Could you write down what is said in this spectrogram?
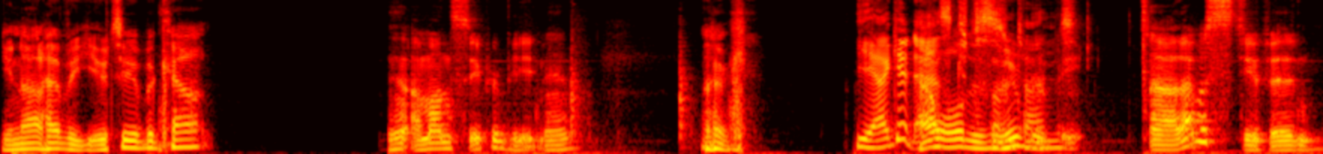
You not have a YouTube account? I'm on Super Beat, man. Okay. Yeah, I get How asked old is sometimes. Superbeat? Uh, that was stupid.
